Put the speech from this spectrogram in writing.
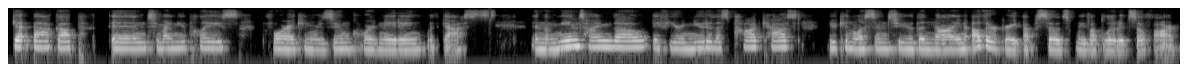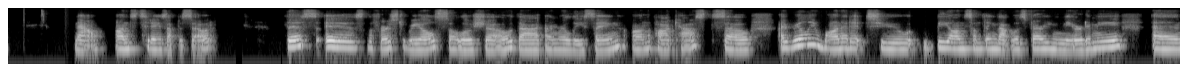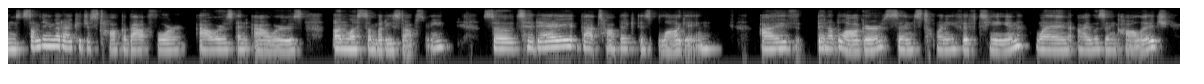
get back up into my new place before I can resume coordinating with guests. In the meantime, though, if you're new to this podcast, you can listen to the nine other great episodes we've uploaded so far. Now, on to today's episode. This is the first real solo show that I'm releasing on the podcast. So I really wanted it to be on something that was very near to me and something that I could just talk about for hours and hours unless somebody stops me. So today, that topic is blogging. I've been a blogger since 2015 when I was in college.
